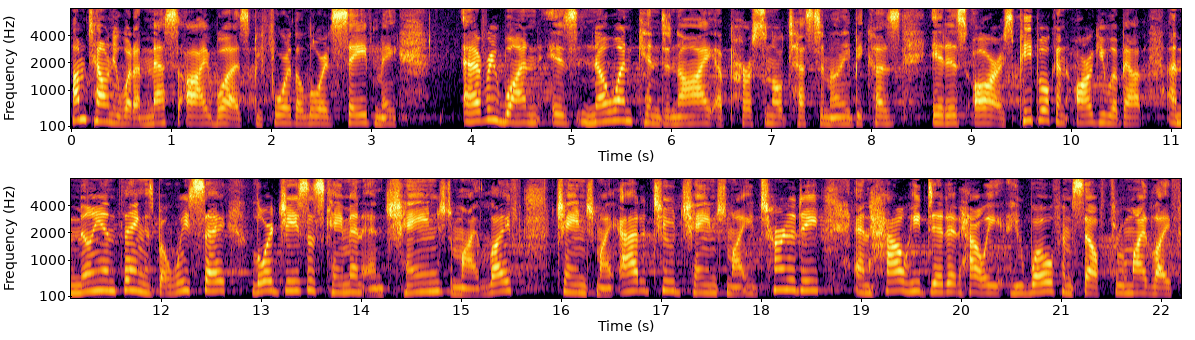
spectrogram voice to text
I'm telling you what a mess I was before the Lord saved me everyone is, no one can deny a personal testimony because it is ours. People can argue about a million things, but we say, Lord Jesus came in and changed my life, changed my attitude, changed my eternity, and how he did it, how he, he wove himself through my life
